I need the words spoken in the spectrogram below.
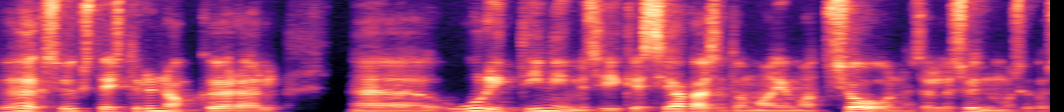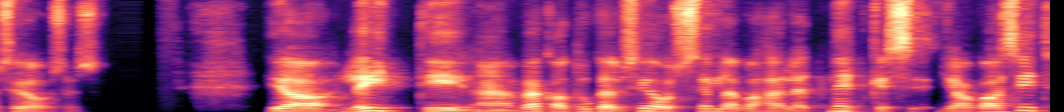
üheksa, üksteist rünnaku järel eh, uuriti inimesi, kes jagasid oma emotsioone selle sündmusega seoses. ja leiti eh, väga tugev seos selle vahel, et need, kes jagasid,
